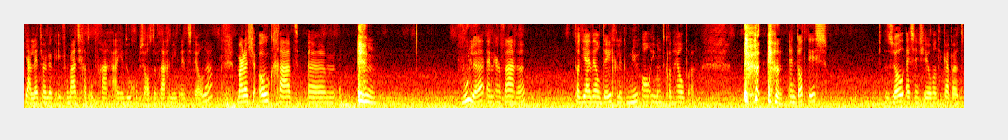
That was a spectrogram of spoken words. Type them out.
ja, letterlijk informatie gaat opvragen aan je doelgroep, zoals de vragen die ik net stelde. Maar dat je ook gaat um, voelen en ervaren dat jij wel degelijk nu al iemand kan helpen. en dat is zo essentieel, want ik heb het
